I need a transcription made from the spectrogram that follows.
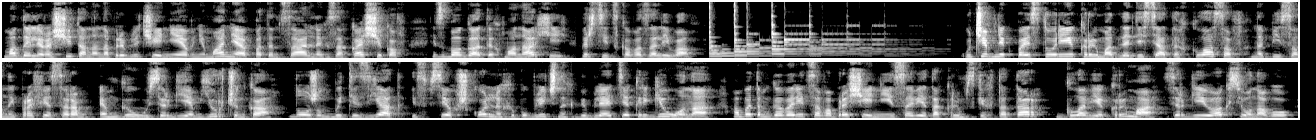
Модель рассчитана на привлечение внимания потенциальных заказчиков из богатых монархий Персидского залива. Учебник по истории Крыма для десятых классов, написанный профессором МГУ Сергеем Юрченко, должен быть изъят из всех школьных и публичных библиотек региона. Об этом говорится в обращении Совета крымских татар к главе Крыма Сергею Аксенову.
